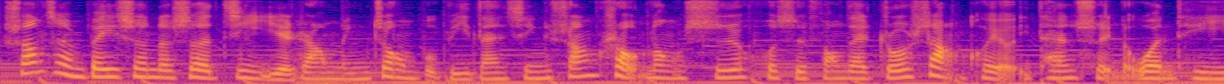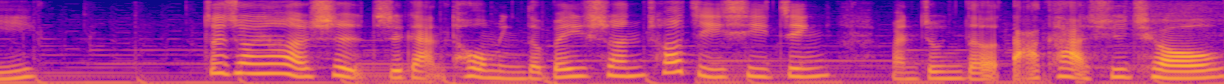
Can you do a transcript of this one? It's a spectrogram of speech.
双层杯身的设计也让民众不必担心双手弄湿或是放在桌上会有一滩水的问题。最重要的是，质感透明的杯身超级吸睛，满足你的打卡需求。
